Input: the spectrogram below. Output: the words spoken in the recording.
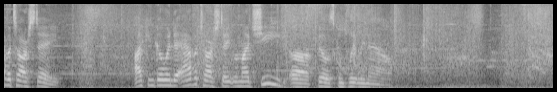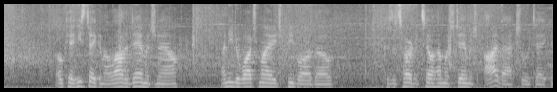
Avatar state. I can go into Avatar state when my chi uh, fills completely now. Okay, he's taking a lot of damage now. I need to watch my HP bar though, because it's hard to tell how much damage I've actually taken.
